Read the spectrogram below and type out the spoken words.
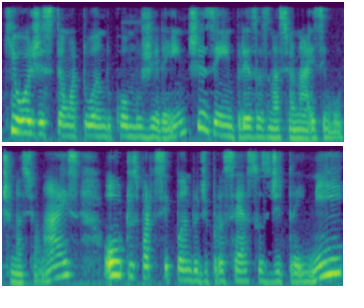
que hoje estão atuando como gerentes em empresas nacionais e multinacionais, outros participando de processos de trainee,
